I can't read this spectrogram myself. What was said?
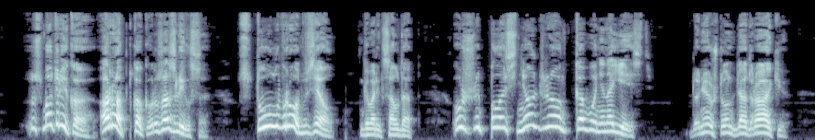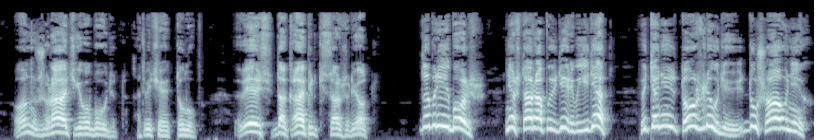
— Смотри-ка, араб как разозлился. Стул в рот взял, — говорит солдат. — Уж и полоснет же он кого ни наесть. — Да не, что он для драки. Он жрать его будет, — отвечает тулуп. — Весь до капельки сожрет. — Добри больше, не что арабы дерево едят, ведь они тоже люди, душа у них.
